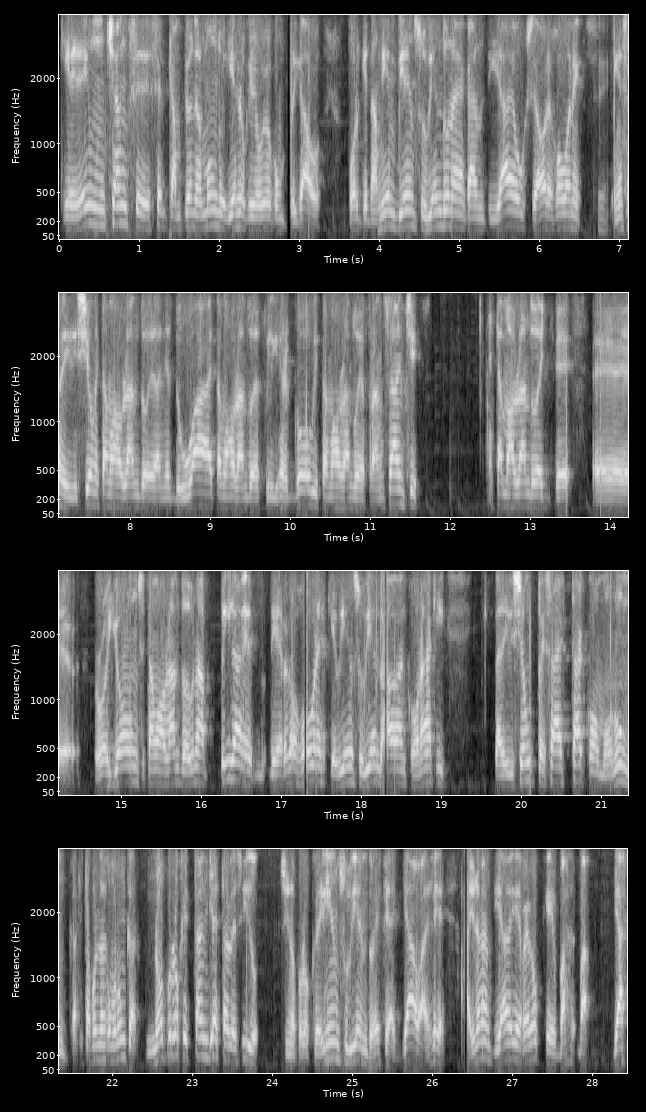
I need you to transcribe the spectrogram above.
que le den un chance de ser campeón del mundo y es lo que yo veo complicado, porque también vienen subiendo una cantidad de boxeadores jóvenes en esa división. Estamos hablando de Daniel Dubois, estamos hablando de Felix Hergovi, estamos hablando de Fran Sánchez, estamos hablando de eh, Roy Jones, estamos hablando de una pila de, de jóvenes que vienen subiendo, Adam Konaki, la división pesada está como nunca, se está poniendo como nunca, no por los que están ya establecidos, sino por los que vienen subiendo, este allá va, hay una cantidad de guerreros que ya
